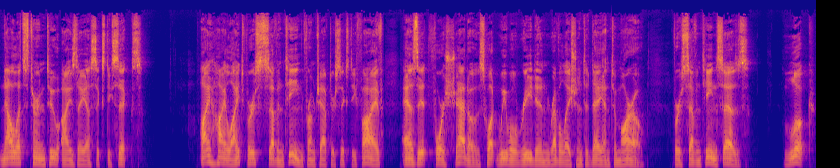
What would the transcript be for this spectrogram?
Now let's turn to Isaiah 66. I highlight verse 17 from chapter 65 as it foreshadows what we will read in Revelation today and tomorrow. Verse 17 says, Look,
